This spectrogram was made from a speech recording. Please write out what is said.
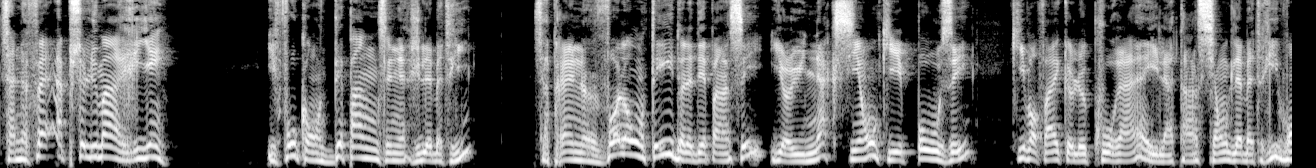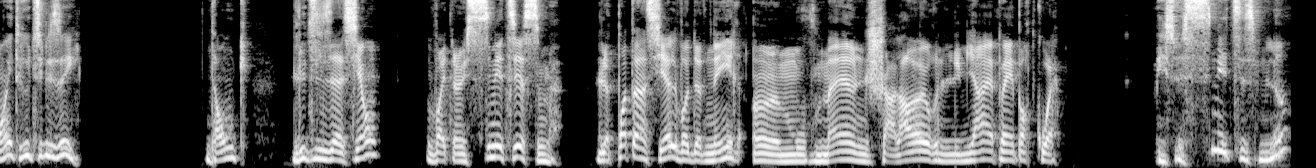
Ça ne fait absolument rien. Il faut qu'on dépense l'énergie de la batterie. Ça prend une volonté de la dépenser. Il y a une action qui est posée qui va faire que le courant et la tension de la batterie vont être utilisés. Donc, l'utilisation va être un cinétisme. Le potentiel va devenir un mouvement, une chaleur, une lumière, peu importe quoi. Mais ce cinétisme-là,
